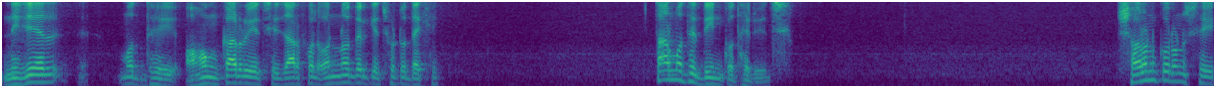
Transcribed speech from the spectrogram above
নিজের মধ্যে অহংকার রয়েছে, যার ফলে অন্যদেরকে ছোট দেখে। তার মধ্যে দিন কোথায় রয়েছে? স্মরণ করুন সেই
